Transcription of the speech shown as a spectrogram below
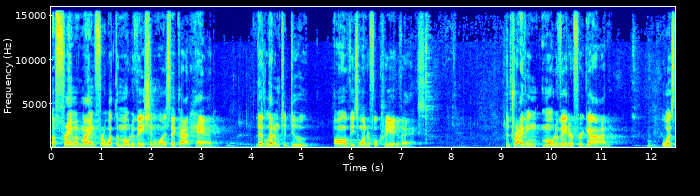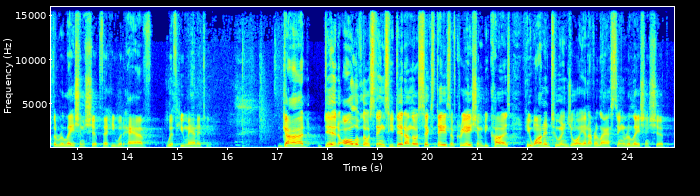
a frame of mind for what the motivation was that God had that led him to do all of these wonderful creative acts. The driving motivator for God was the relationship that he would have with humanity. God did all of those things he did on those six days of creation because he wanted to enjoy an everlasting relationship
